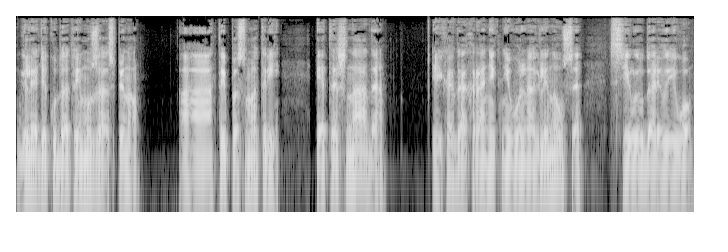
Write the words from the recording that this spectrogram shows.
глядя куда-то ему за спину. «А, ты посмотри, это ж надо!» И когда охранник невольно оглянулся, силой ударил его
